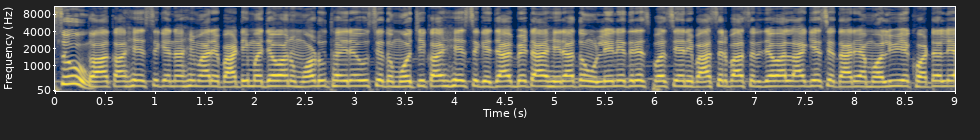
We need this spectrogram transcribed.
છું. તો આ કહે છે કે, નહીં, મારે પાર્ટીમાં જવાનું મોડું થઈ રહ્યું છે. તો મોચી કહે છે કે, જા બેટા, આ હીરા તો હું લઈને જ રહીશ. પછી એની પાછળ પાછળ જવા લાગે છે. તારે આ મૌલવી એક હોટલે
